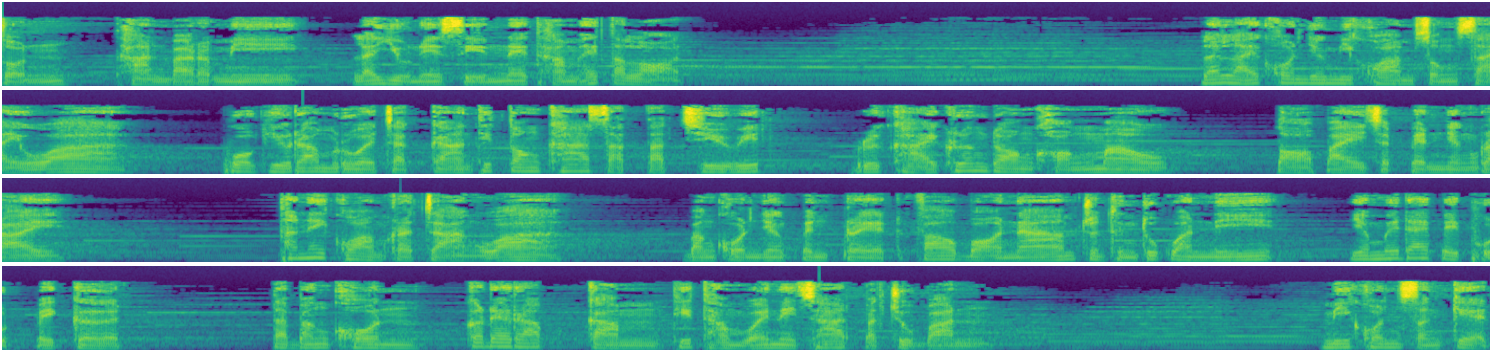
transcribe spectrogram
ศล ทานบารมี และอยู่ในศีลในธรรมให้ตลอด และหลายคนยังมีความสงสัยว่า พวกที่ร่ำรวยจากการที่ต้องฆ่าสัตว์ตัดชีวิต หรือขายเครื่องดองของเมา ต่อไปจะเป็นอย่างไร ท่านให้ความกระจ่างว่า บางคนยังเป็นเปรตเฝ้าบ่อน้ำจนถึงทุกวันนี้ยังไม่ได้ไปผุดไปเกิด แต่บางคนก็ได้รับกรรมที่ทำไว้ในชาติปัจจุบัน มีคนสังเกต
